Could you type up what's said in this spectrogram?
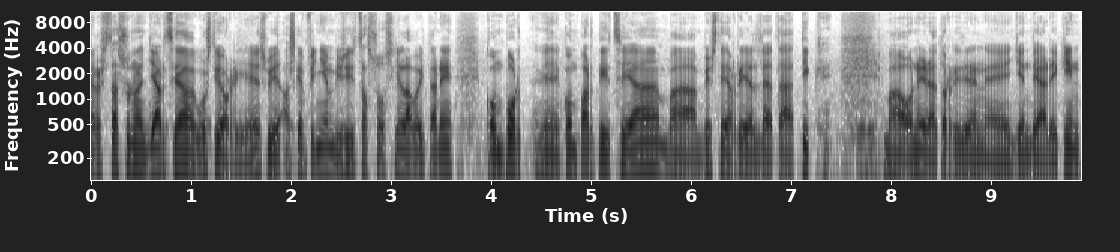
Errestasuna jartzea guzti horri, ez? Azken finean bizitza soziala baitare eh, konpartitzea, ba, beste herrialdeetatik, ba, onera etorri diren eh, jendearekin.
